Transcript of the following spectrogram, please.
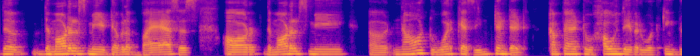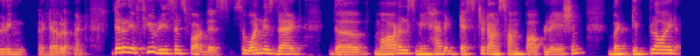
the, the models may develop biases or the models may uh, not work as intended compared to how they were working during development. There are a few reasons for this. So one is that the models may have been tested on some population, but deployed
